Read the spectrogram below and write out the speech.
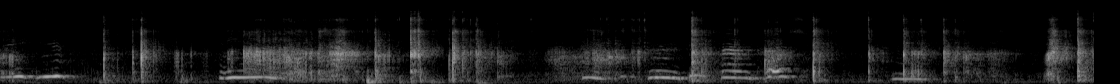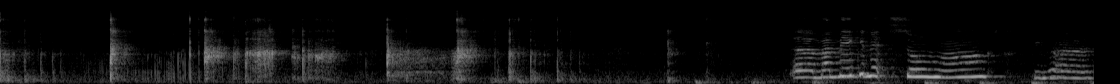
Right here. And push. Um, I'm making it so long because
